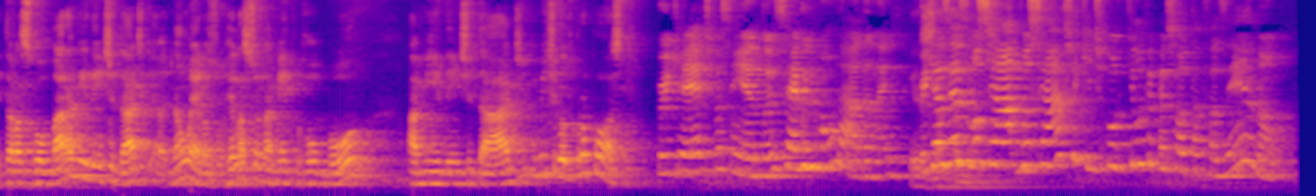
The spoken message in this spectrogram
Então elas roubaram a minha identidade, não elas, o relacionamento roubou a minha identidade e me tirou do propósito. Porque, tipo assim, é dois cegos de mão dada, né? Exatamente. Porque às vezes você, você acha que tipo, aquilo que a pessoa tá fazendo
